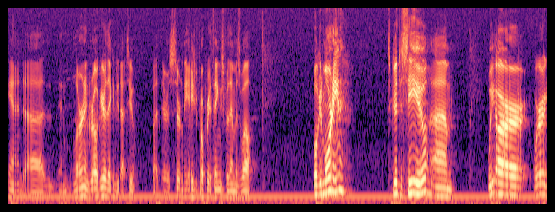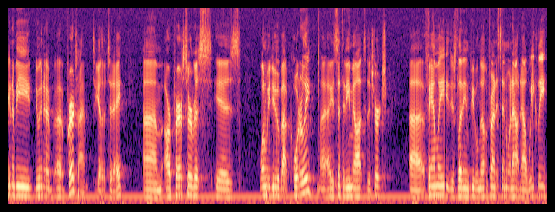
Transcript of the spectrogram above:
and, uh, and learn and grow here, they can do that too. But there's certainly age-appropriate things for them as well. Well, good morning. It's good to see you. Um, we are we're going to be doing a, a prayer time together today. Um, our prayer service is one we do about quarterly. I, I sent an email out to the church uh, family, just letting people know. I'm trying to send one out now weekly,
